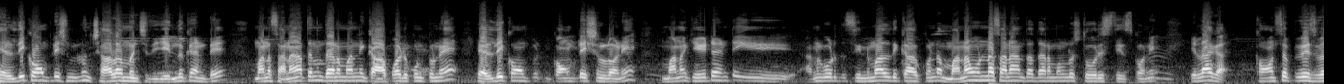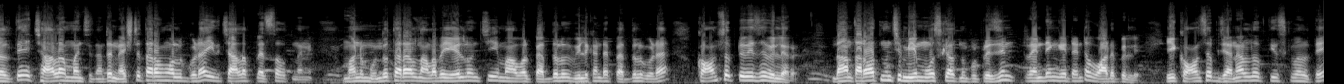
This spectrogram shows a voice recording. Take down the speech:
హెల్దీ కాంపిటీషన్ ఉండడం చాలా మంచిది. ఎందుకంటే మన సనాతన ధర్మాన్ని కాపాడుకుంటూనే హెల్దీ కాంపిటీషన్లోని మనకి ఏంటంటే ఈ అనకూడదు సినిమాలది కాకుండా మనం ఉన్న సనాతన ధర్మంలో స్టోరీస్ తీసుకొని ఇలాగా కాన్సెప్ట్ వేసి వెళ్తే చాలా మంచిది. అంటే నెక్స్ట్ తరం వాళ్ళకి కూడా ఇది చాలా ప్లస్ అవుతుందని. మన ముందు తరాలు నలభై ఏళ్ళ నుంచి మా వాళ్ళ పెద్దలు వీళ్ళకంటే పెద్దలు కూడా కాన్సెప్ట్ వేసే వెళ్ళారు. దాని తర్వాత నుంచి మేము మోసుకెళ్తున్నాం. ఇప్పుడు ప్రెసెంట్ ట్రెండింగ్ ఏంటంటే వాడపల్లి. ఈ కాన్సెప్ట్ జనాల్లోకి తీసుకువెళ్తే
